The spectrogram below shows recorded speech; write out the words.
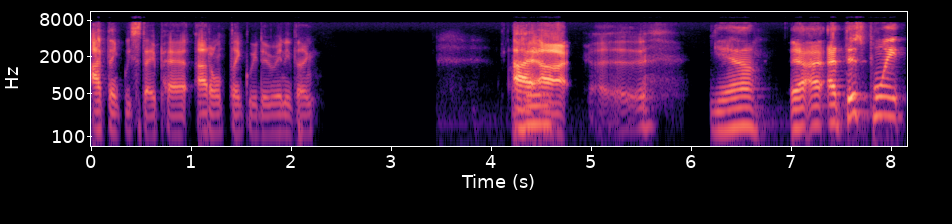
I think we stay pat. I don't think we do anything. I, mean, I, I uh, yeah. Yeah. At this point,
